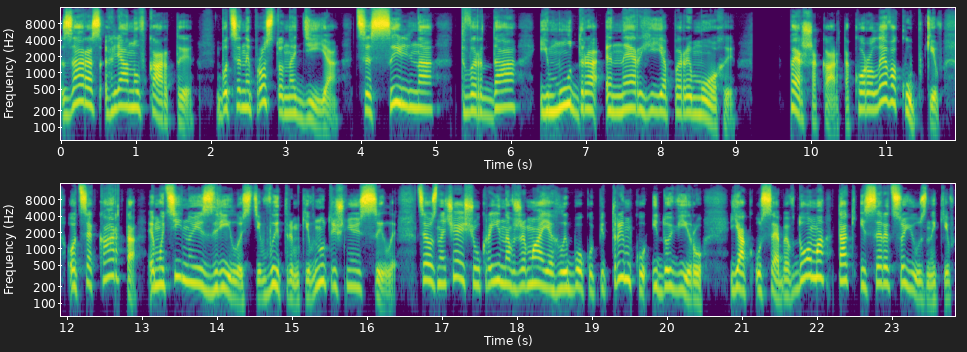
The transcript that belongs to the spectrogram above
Зараз гляну в карти, бо це не просто надія, це сильна, тверда і мудра енергія перемоги. Перша карта королева кубків. Оце карта емоційної зрілості, витримки, внутрішньої сили. Це означає, що Україна вже має глибоку підтримку і довіру як у себе вдома, так і серед союзників.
